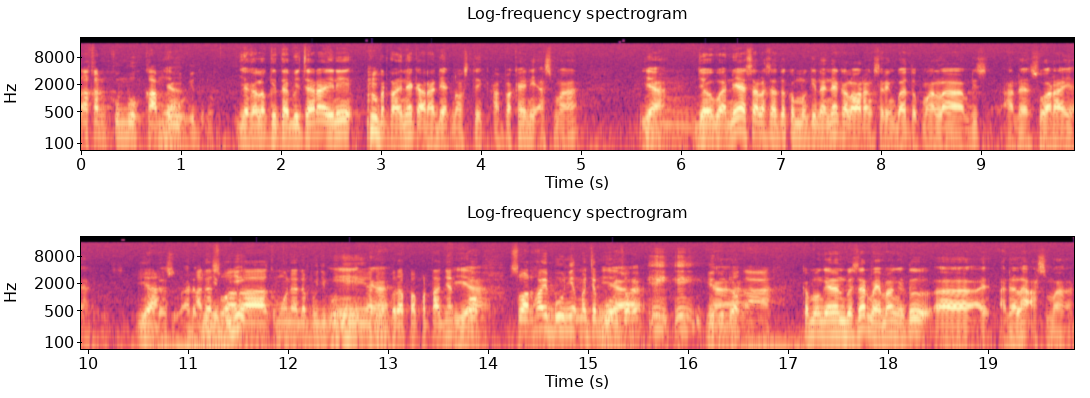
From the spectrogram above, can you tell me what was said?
akan kumbuh kambuh Ya. gitu dok? Ya kalau kita bicara ini pertanyaannya ke arah diagnostik, apakah ini asma? Ya, Hmm. jawabannya salah satu kemungkinannya kalau orang sering batuk malam ada suara ya. Iya, Ada, ada, ada bunyi-bunyi. suara, kemudian ada bunyi-bunyi, Iya. ada beberapa pertanyaan. Iya. Oh, suara saya bunyi macam bunyi Iya. suara eh, eh, gitu dok. Ah. Kemungkinan besar memang itu eh, adalah asma.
